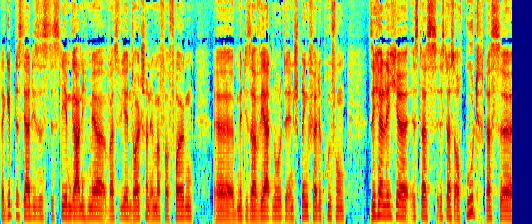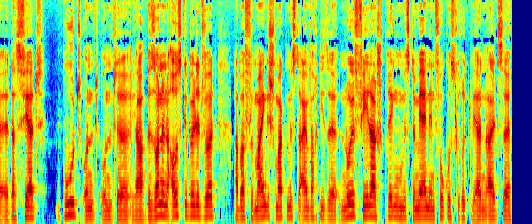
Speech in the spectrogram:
Da gibt es ja dieses System gar nicht mehr, was wir in Deutschland immer verfolgen, äh, mit dieser Wertnote in Springpferdeprüfung. Sicherlich äh, ist, das, ist das auch gut, dass äh, das Pferd gut und, und äh, ja, besonnen ausgebildet wird. Aber für meinen Geschmack müsste einfach diese Null-Fehler springen, müsste mehr in den Fokus gerückt werden, als äh,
